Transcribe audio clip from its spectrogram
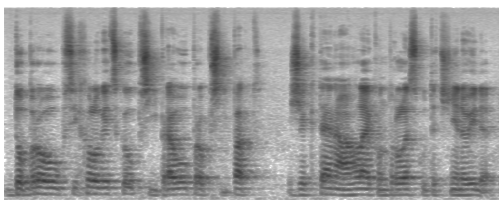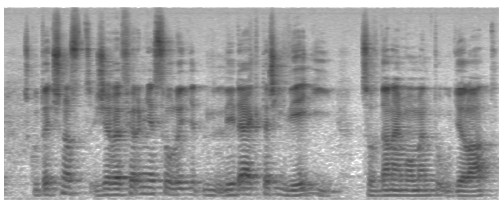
dobrou psychologickou přípravu pro případ, že k té náhlé kontrole skutečně dojde. Skutečnost, že ve firmě jsou lidé, kteří vědí, co v daném momentu udělat,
